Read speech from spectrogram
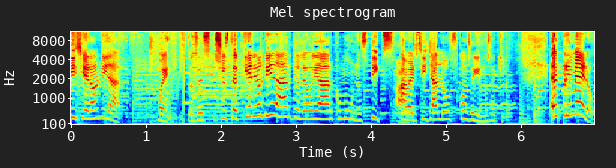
quisiera olvidar. Bueno, entonces, si usted quiere olvidar, yo le voy a dar como unos tips, a, ver. si ya los conseguimos aquí. El primero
